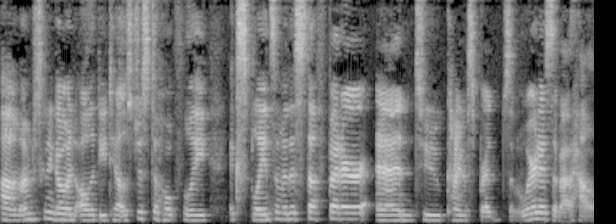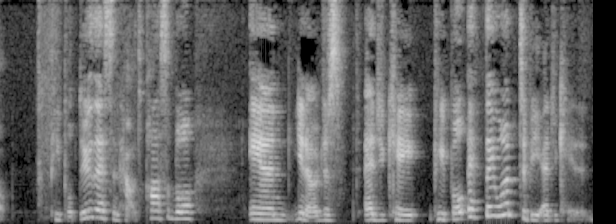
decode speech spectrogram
um, I'm just going to go into all the details just to hopefully explain some of this stuff better and to kind of spread some awareness about how people do this and how it's possible and, you know, just educate people if they want to be educated.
